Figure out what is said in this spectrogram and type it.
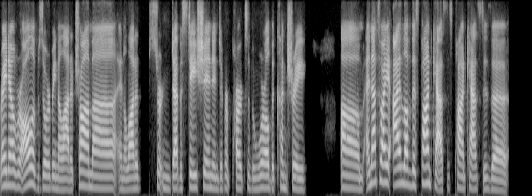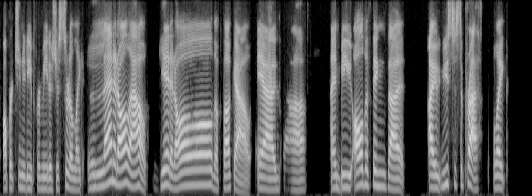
right now we're all absorbing a lot of trauma and a lot of certain devastation in different parts of the world, the country. Um, and that's why I love this podcast. This podcast is a opportunity for me to just sort of like let it all out, get it all the fuck out, and uh, and be all the things that I used to suppress. Like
